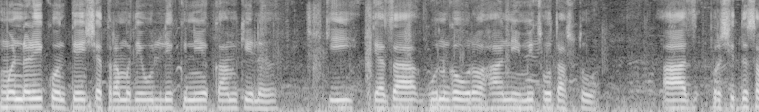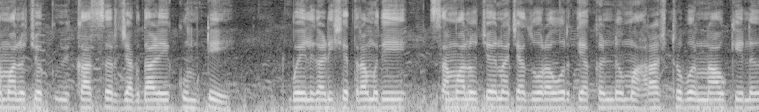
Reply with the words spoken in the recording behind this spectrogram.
मंडळी कोणत्याही क्षेत्रामध्ये उल्लेखनीय काम केलं की त्याचा गुणगौरव हा नेहमीच होत असतो. आज प्रसिद्ध समालोचक विकास सर जगदाळे कुमटे बैलगाडी क्षेत्रामध्ये समालोचनाच्या जोरावर अखंड महाराष्ट्रभर नाव केलं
